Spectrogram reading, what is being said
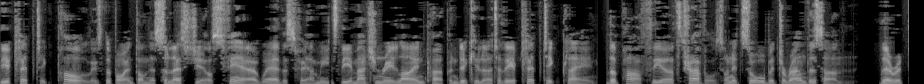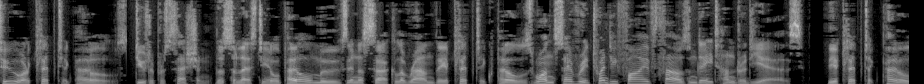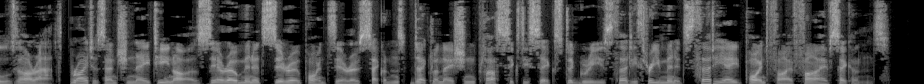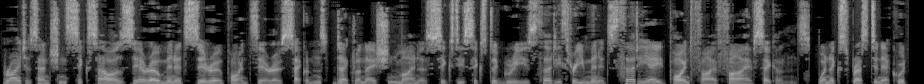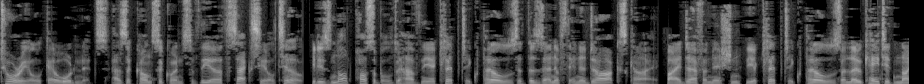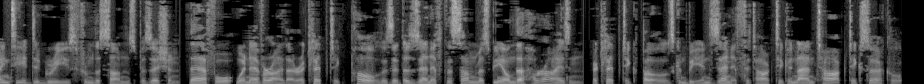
The ecliptic pole is the point on the celestial sphere where the sphere meets the imaginary line perpendicular to the ecliptic plane, the path the Earth travels on its orbit around the Sun. There are two ecliptic poles. Due to precession, the celestial pole moves in a circle around the ecliptic poles once every 25,800 years. The ecliptic poles are at right ascension 18 hours 0 minutes 0.0 seconds, declination plus 66 degrees 33 minutes 38.55 seconds. Right ascension 6 hours 0 minutes 0.0 seconds, declination minus 66 degrees 33 minutes 38.55 seconds, when expressed in equatorial coordinates. As a consequence of the Earth's axial tilt, it is not possible to have the ecliptic poles at the zenith in a dark sky. By definition, the ecliptic poles are located 90 degrees from the Sun's position. Therefore, whenever either ecliptic pole is at the zenith the Sun must be on the horizon. Ecliptic poles can be in zenith at Arctic and Antarctic Circle.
